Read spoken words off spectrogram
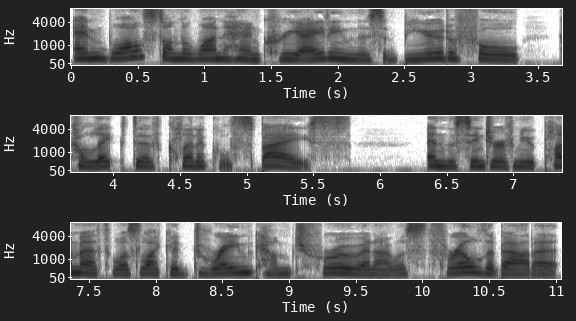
And whilst, on the one hand, creating this beautiful collective clinical space in the centre of New Plymouth was like a dream come true, and I was thrilled about it,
